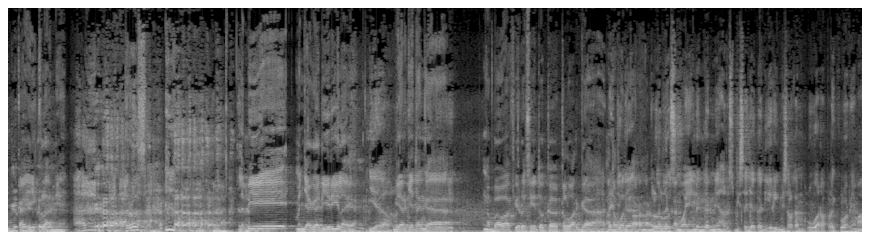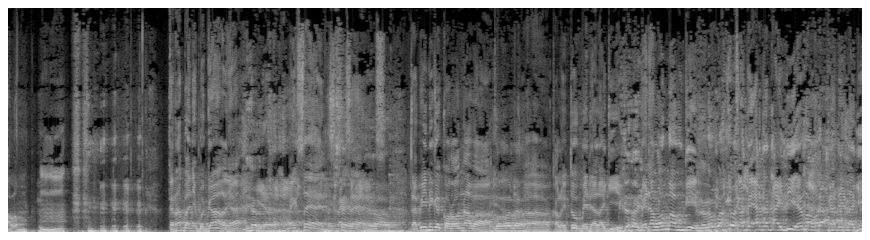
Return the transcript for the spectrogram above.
gitu kayak gitu. iklan ya. Terus lebih menjaga diri lah ya. Iya, Biar kita nggak. Ngebawa virus itu ke keluarga Nah, dan juga orang-orang lu, lu terdekat. semua yang dengernya harus bisa jaga diri misalkan keluar apalagi keluarnya malam Hmm. Karena banyak begal ya. Iya. Make sense, make sense, sense. iya. Tapi ini ke corona, Pak. corona. Ah, kalau itu beda lagi. Beda Beda, lagi. lomba mungkin. Beda lomba. Mungkin KBR.id ya mau ngadain lagi.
